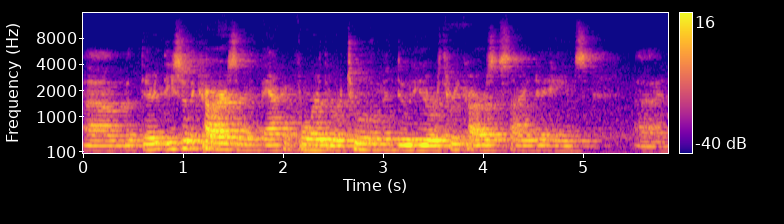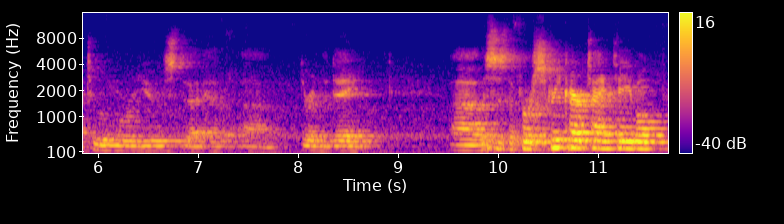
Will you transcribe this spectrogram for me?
Um, But these are the cars that went back and forth, there were two of them in duty, there were three cars assigned to Ames, uh, and two of them were used uh, during the day. Uh, This is the first streetcar timetable.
